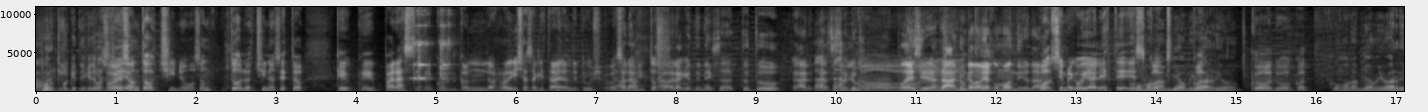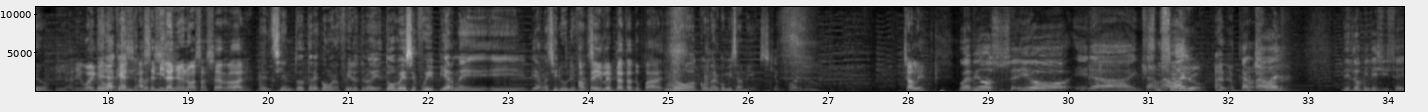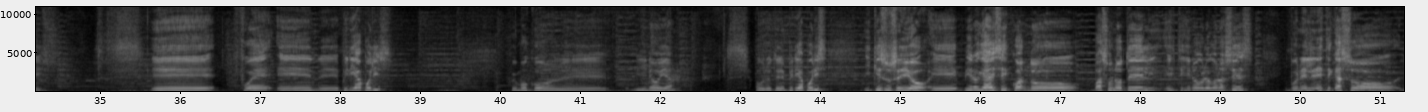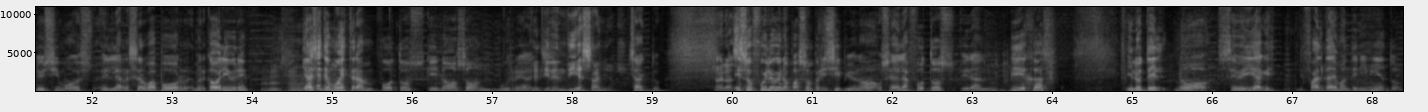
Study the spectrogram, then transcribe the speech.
Ah, ¿Por qué? ¿Por qué te, qué te pasó? Porque son todos chinos, son todos los chinos estos que, que parás con, con los rodillas al que está delante tuyo. Es Ahora, espantoso. ahora que tenés a Tutu, claro, te haces esos lujos. No, Podés decir, no, está, nunca me había con Bondi, ya está. Vos, siempre que voy al este es ¿Cómo ha Cot, cambiado mi Cot, barrio? Cot Cot. ¿Cómo ha cambiado mi barrio? Y al igual que Mira vos, que hace mil años que no vas al cerro, dale. El 103, ¿cómo no fui el otro día? Dos veces fui, viernes y, y- viernes y lunes. A pedirle plata a tu padre. No, a comer con mis amigos. Qué fuerte, ¿no? ¿Charlie? Bueno, mío sucedió, era en carnaval. A Carnaval del 2016. Eh, fue en eh, Piriápolis. Fuimos con eh, mi novia a un hotel en Piriápolis. ¿Y qué sucedió? Eh, Vieron que a veces cuando vas a un hotel este, que no lo conoces, ponele, en este caso lo hicimos en la reserva por Mercado Libre. Y a veces te muestran fotos que no son muy reales. Que tienen 10 años. Exacto. Muchas gracias. Eso fue lo que nos pasó en principio, ¿no? O sea, las fotos eran viejas, el hotel no se veía que falta de mantenimiento.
